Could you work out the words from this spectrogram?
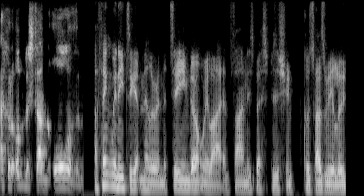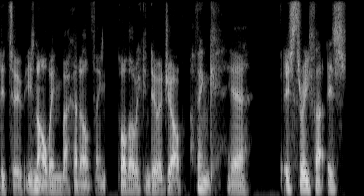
I could understand all of them. I think we need to get Millar in the team, don't we, like, and find his best position? Because as we alluded to, he's not a wing back, I don't think, although he can do a job. I think, yeah, his three fat his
